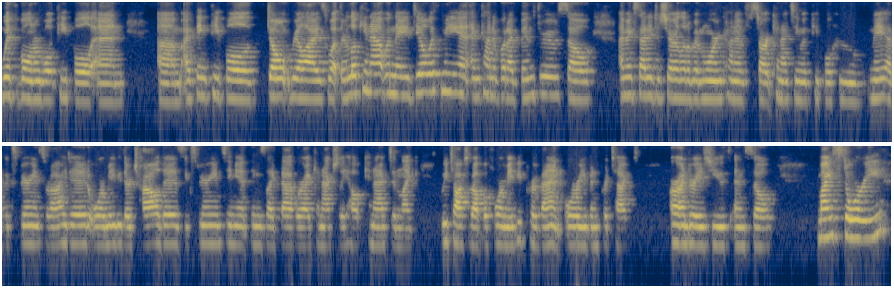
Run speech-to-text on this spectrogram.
with vulnerable people. And um, I think people don't realize what they're looking at when they deal with me and, and, kind of what I've been through. So I'm excited to share a little bit more and kind of start connecting with people who may have experienced what I did, or maybe their child is experiencing it, things like that, where I can actually help connect and, like we talked about before, maybe prevent or even protect our underage youth. And so my story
